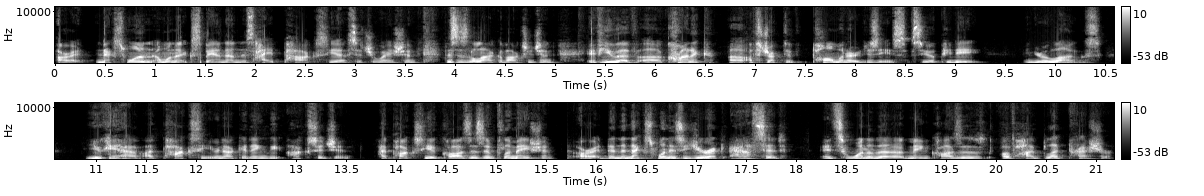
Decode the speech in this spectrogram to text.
All right, next one, I want to expand on this hypoxia situation. This is a lack of oxygen. If you have uh, chronic uh, obstructive pulmonary disease, COPD, in your lungs, you can have hypoxia. You're not getting the oxygen. Hypoxia causes inflammation. All right, then the next one is uric acid. It's one of the main causes of high blood pressure,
